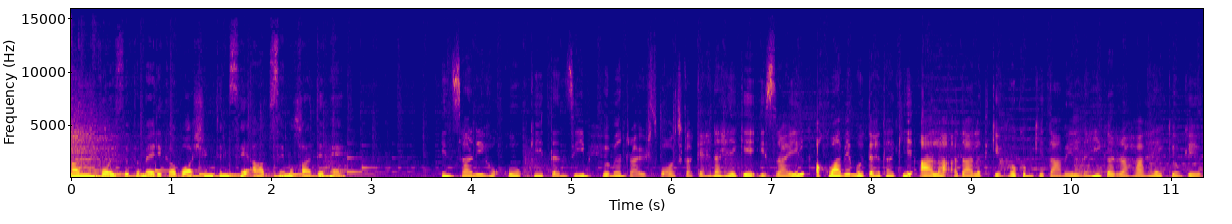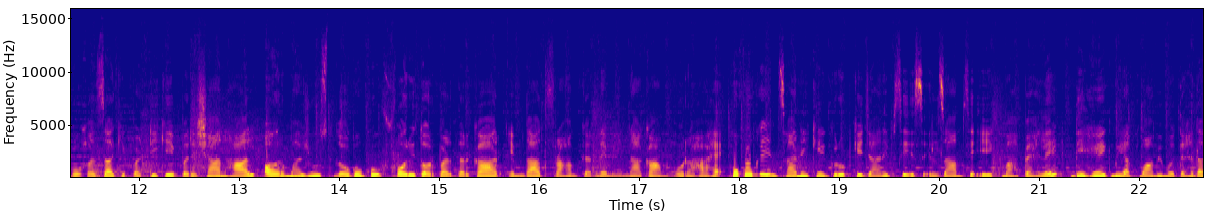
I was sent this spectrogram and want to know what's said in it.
ہم وائس آف امریکہ واشنگٹن سے آپ سے مخاطب ہیں۔ انسانی حقوق کی تنظیم ہیومن رائٹس واچ کا کہنا ہے کہ اسرائیل اقوام متحدہ کی اعلیٰ عدالت کے حکم کی تعمیل نہیں کر رہا ہے کیونکہ وہ غزہ کی پٹی کے پریشان حال اور مایوس لوگوں کو فوری طور پر درکار امداد فراہم کرنے میں ناکام ہو رہا ہے۔ حقوق انسانی کے گروپ کی جانب سے اس الزام سے ایک ماہ پہلے دی ہیگ میں اقوام متحدہ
